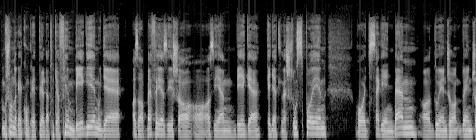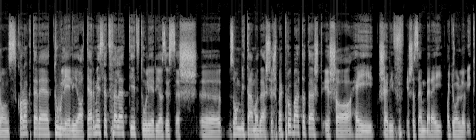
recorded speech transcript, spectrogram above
most mondok egy konkrét példát, hogy a film végén ugye az a befejezés, a, a, az ilyen vége, kegyetlenes slusszpoén, hogy szegényben a Dwayne, John, Dwayne Jones karaktere túléli a természet felettit, túléli az összes ö, zombi támadást és megpróbáltatást, és a helyi sheriff és az emberei lövik.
